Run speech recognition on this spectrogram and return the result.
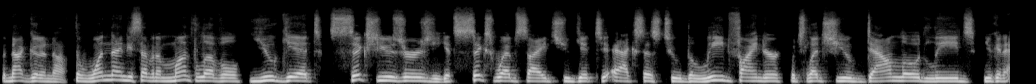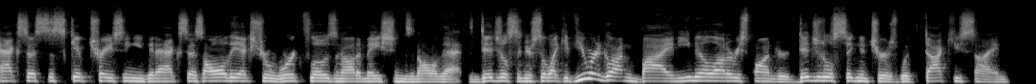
but not good enough. The 197 a month level, you get six users, you get six websites, you get to access to the lead finder, which lets you download leads. You can access the skip tracing. You can access all the extra workflows and automations and all of that. The digital signature. So like if you were to go out and buy an email autoresponder, digital signatures with DocuSign,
